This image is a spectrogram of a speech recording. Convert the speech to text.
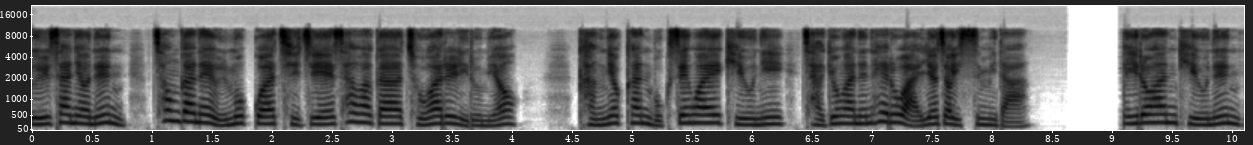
을사년은 천간의 을목과 지지의 사화가 조화를 이루며 강력한 목생화의 기운이 작용하는 해로 알려져 있습니다. 이러한 기운은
